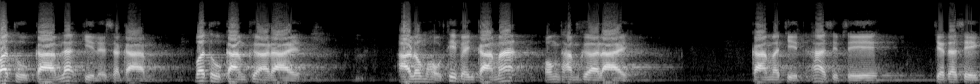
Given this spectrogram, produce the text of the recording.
วัตถุกรรมและกิเลสกรรมวัตถุกรรมคืออะไร อารมณ์หกที่เป็นกามะองค์ธรรมคืออะไร กามจิตห้าสิบสี่เจตสิก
